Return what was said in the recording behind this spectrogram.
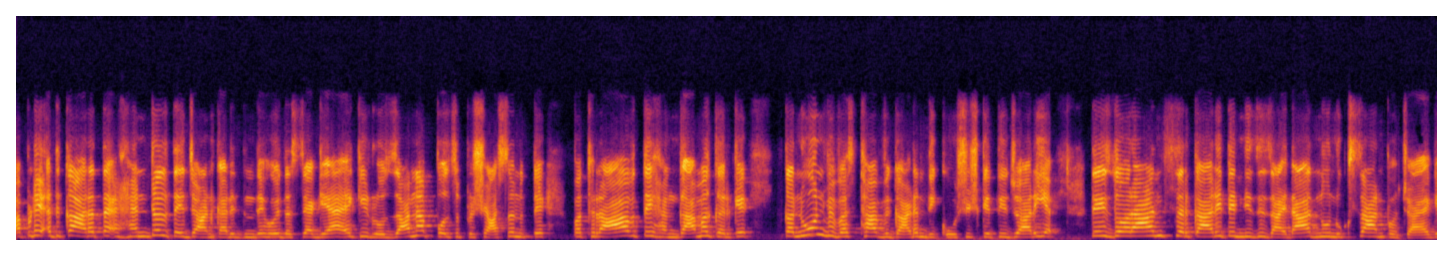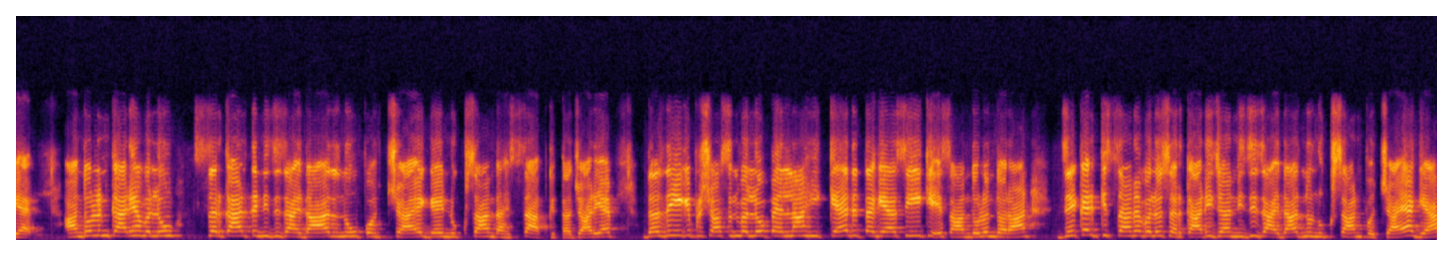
ਆਪਣੇ ਅਧਿਕਾਰਤ ਹੈਂਡਲ ਤੇ ਜਾਣਕਾਰੀ ਦਿੰਦੇ ਹੋਏ ਦੱਸਿਆ ਗਿਆ ਹੈ ਕਿ ਰੋਜ਼ਾਨਾ ਪੁਲਿਸ ਪ੍ਰਸ਼ਾਸਨ ਉੱਤੇ ਪਥਰਾਵ ਤੇ ਹੰਗਾਮਾ ਕਰਕੇ ਕਾਨੂੰਨ ਵਿਵਸਥਾ ਵਿਗਾੜਨ ਦੀ ਕੋਸ਼ਿਸ਼ ਕੀਤੀ ਜਾ ਰਹੀ ਹੈ ਤੇ ਇਸ ਦੌਰਾਨ ਸਰਕਾਰੀ ਤੇ ਨਿੱਜੀ ਜਾਇਦਾਦ ਨੂੰ ਨੁਕਸਾਨ ਪਹੁੰਚਾਇਆ ਗਿਆ ਹੈ। ਅੰਦੋਲਨਕਾਰੀਆਂ ਵੱਲੋਂ ਸਰਕਾਰ ਤੇ ਨਿੱਜੀ ਜਾਇਦਾਦ ਨੂੰ ਪਹੁੰਚਾਏ ਗਏ ਨੁਕਸਾਨ ਦਾ ਹਿਸਾਬ ਕੀਤਾ ਜਾ ਰਿਹਾ ਹੈ। ਦੱਸ ਦਈਏ ਕਿ ਪ੍ਰਸ਼ਾਸਨ ਵੱਲੋਂ ਪਹਿਲਾਂ ਹੀ ਕਹਿ ਦਿੱਤਾ ਗਿਆ ਸੀ ਕਿ ਇਸ ਅੰਦੋਲਨ ਦੌਰਾਨ ਜੇਕਰ ਕਿਸਾਨਾਂ ਵੱਲੋਂ ਸਰਕਾਰੀ ਜਾਂ ਨਿੱਜੀ ਜਾਇਦਾਦ ਨੂੰ ਨੁਕਸਾਨ ਪਹੁੰਚਾਇਆ ਗਿਆ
